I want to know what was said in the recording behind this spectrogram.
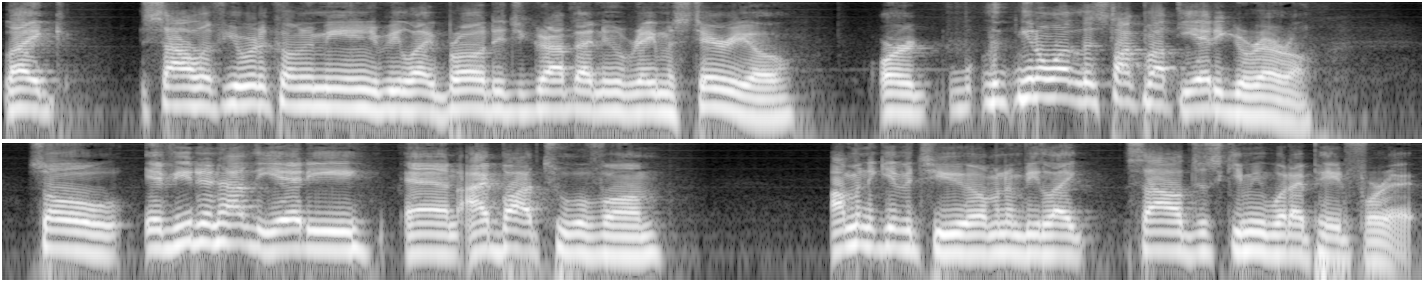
Like Sal, if you were to come to me and you'd be like, "Bro, did you grab that new Rey Mysterio?" Or you know what? Let's talk about the Eddie Guerrero. So if you didn't have the Eddie and I bought two of them, I'm gonna give it to you. I'm gonna be like, Sal, just give me what I paid for it.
